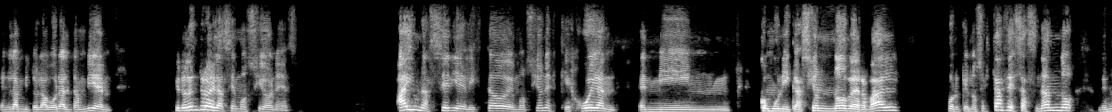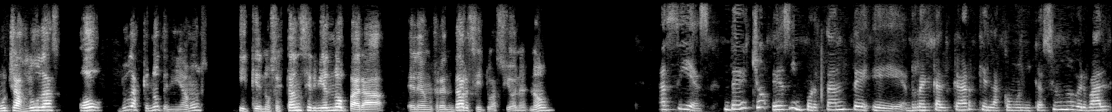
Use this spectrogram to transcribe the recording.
en el ámbito laboral también. Pero dentro de las emociones, hay una serie de listado de emociones que juegan en mi mm, comunicación no verbal porque nos estás desaznando de muchas dudas o dudas que no teníamos y que nos están sirviendo para enfrentar situaciones, ¿no? Así es. De hecho, es importante eh, recalcar que la comunicación no verbal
